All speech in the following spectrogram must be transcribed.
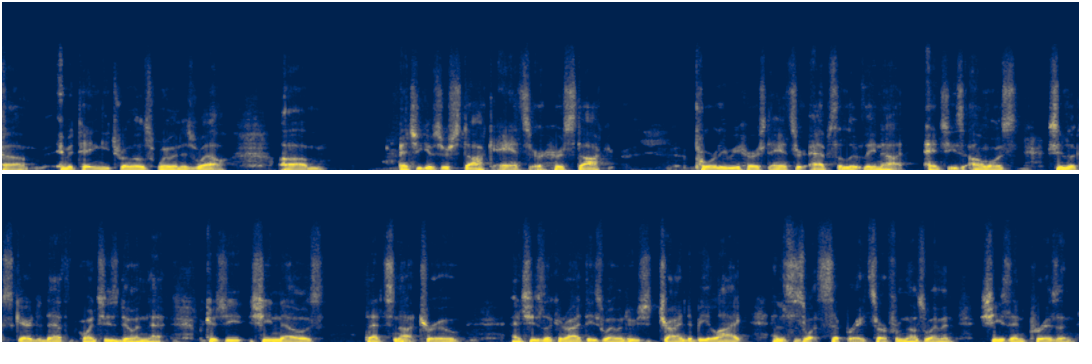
um, imitating each one of those women as well. Um, and she gives her stock answer. Her stock poorly rehearsed answer absolutely not. And she's almost she looks scared to death when she's doing that because she she knows that's not true. And she's looking right at these women who she's trying to be like. And this is what separates her from those women. She's in prison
